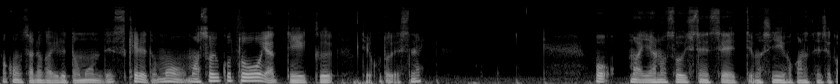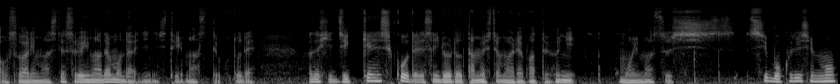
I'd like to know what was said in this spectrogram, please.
まあ、コンサルがいると思うんですけれども、まあそういうことをやっていくっていうことですね。を、まあ、矢野総一先生っていう、まあ、心理他の先生が教わりまして、それを今でも大事にしていますということで、ぜひ実験思考でですね、いろいろ試してもらえればというふうに思いますし、僕自身も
